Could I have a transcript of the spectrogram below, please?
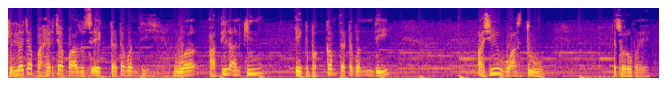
किल्ल्याच्या बाहेरच्या बाजूस एक तटबंदी व आतील आणखीन एक भक्कम तटबंदी अशी वास्तू स्वरूप आहे.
